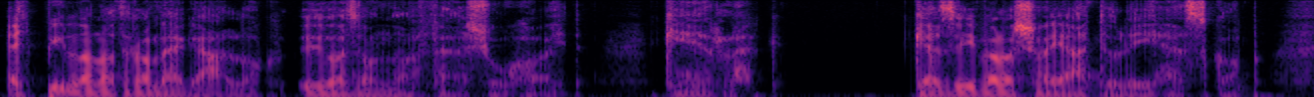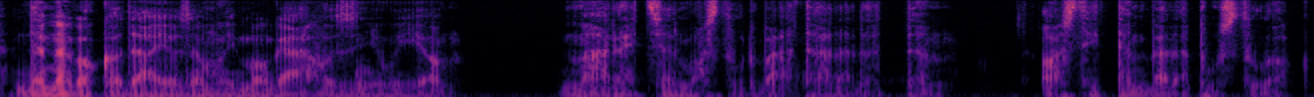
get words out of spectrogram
Egy pillanatra megállok, ő azonnal felsóhajt. Kérlek. Kezével a saját öléhez kap, de megakadályozom, hogy magához nyúljam. Már egyszer maszturbáltál előttem. Azt hittem, belepusztulok.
